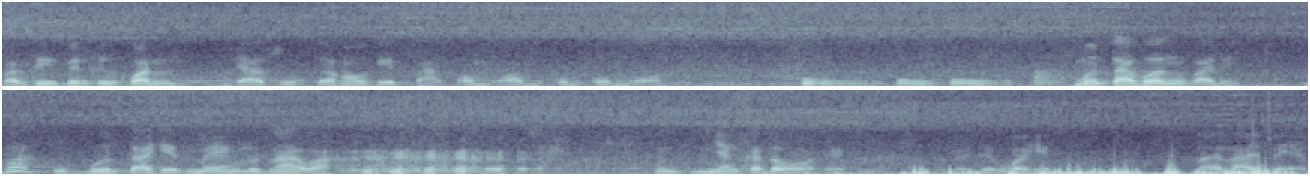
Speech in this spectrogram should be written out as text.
บางที่เป็นคือควันยาสูบแต่เฮาเฮ็ดปากออมๆกลมๆออกพุ่งพุ่งพุ่งมื่นตาเบิ่งไปนี่ว่ากูมื่นตาเห็ดแมงหลุดหน้าวะมันอิหยังกระดอแท้อะไรจังว่าเห็ดหลายๆแบบ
